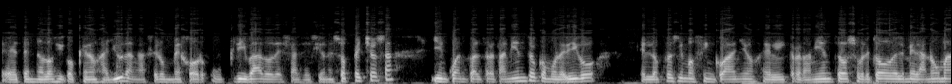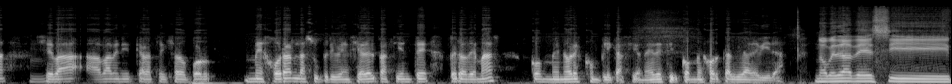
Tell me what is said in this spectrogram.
tecnológicos que nos ayudan a hacer un mejor un cribado de esas lesiones sospechosas. Y en cuanto al tratamiento, como le digo, en los próximos cinco años el tratamiento, sobre todo del melanoma, se va a, va a venir caracterizado por mejorar la supervivencia del paciente, pero además con menores complicaciones, es decir, con mejor calidad de vida. Novedades y,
